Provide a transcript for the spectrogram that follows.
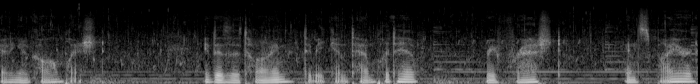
getting accomplished. It is a time to be contemplative, refreshed, inspired,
